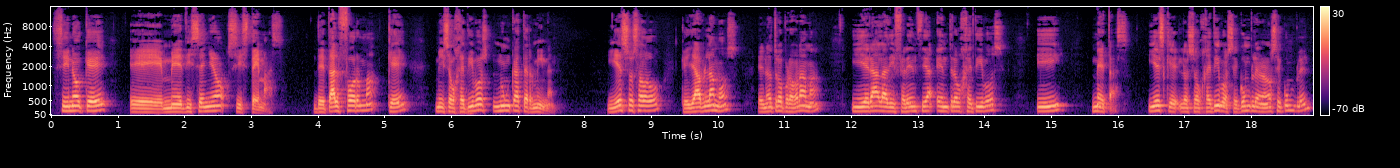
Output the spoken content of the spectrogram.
sino que eh, me diseño sistemas, de tal forma que mis objetivos nunca terminan. Y eso es algo que ya hablamos en otro programa y era la diferencia entre objetivos y metas. Y es que los objetivos se cumplen o no se cumplen,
